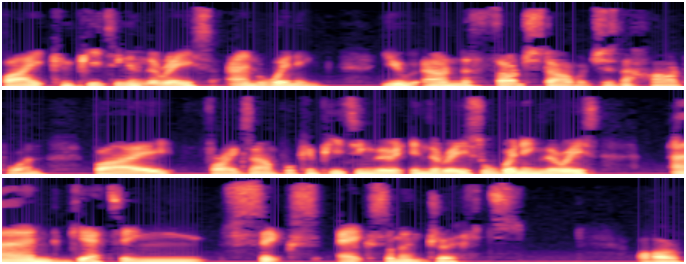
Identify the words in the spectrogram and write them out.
by competing in the race and winning. You earn the third star, which is the hard one, by, for example, competing in the race, winning the race, and getting six excellent drifts. Or,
